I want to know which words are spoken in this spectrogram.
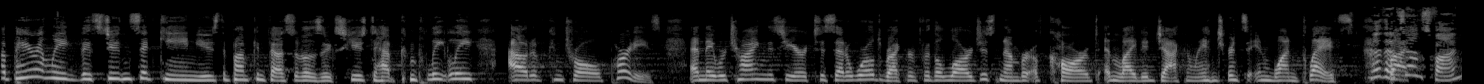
apparently, the students at Keene used the Pumpkin Festival as an excuse to have completely out of control parties. And they were trying this year to set a world record for the largest number of carved and lighted jack o' lanterns in one place. Oh, that But- sounds fun.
